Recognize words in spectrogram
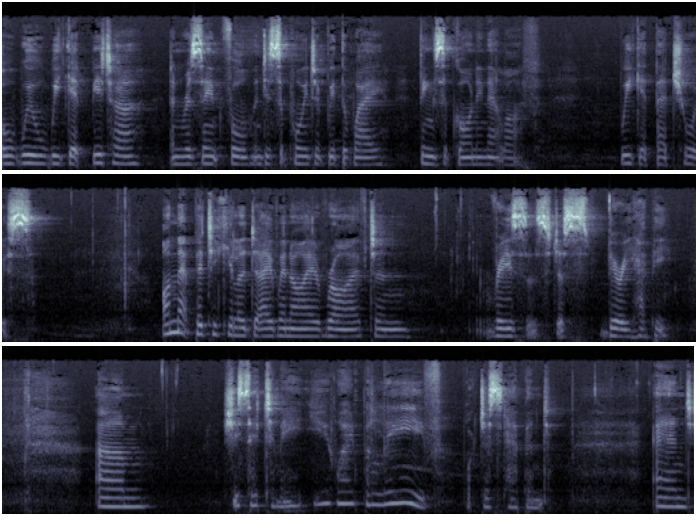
or will we get bitter and resentful and disappointed with the way things have gone in our life? We get that choice. On that particular day when I arrived, and Riza is just very happy, um, she said to me, You won't believe what just happened. And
